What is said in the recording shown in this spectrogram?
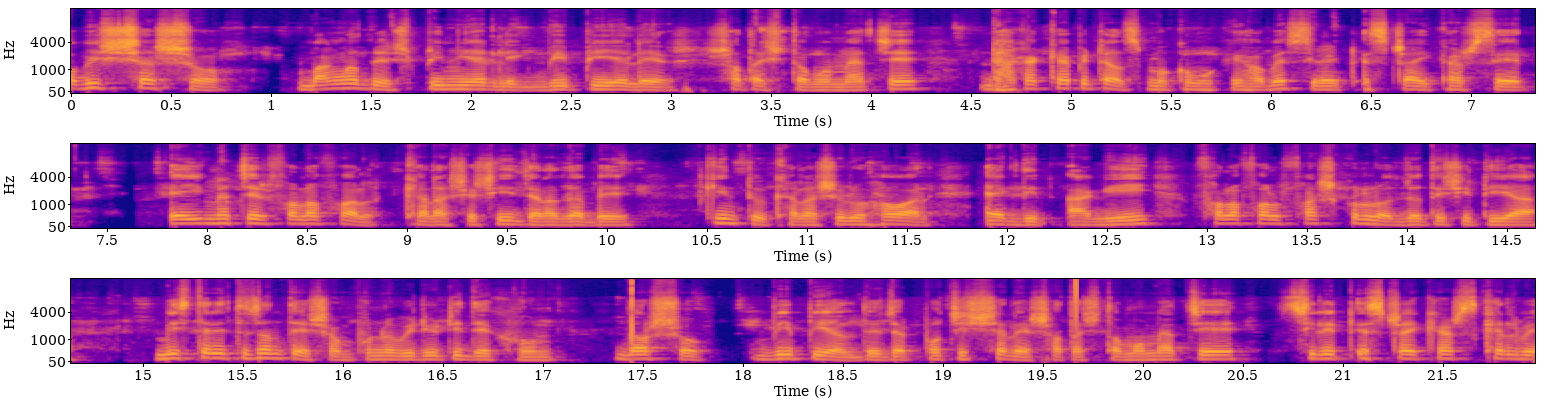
অবিশ্বাস্য বাংলাদেশ প্রিমিয়ার লিগ বিপিএল এর সাতাশতম ম্যাচে ঢাকা ক্যাপিটালস মুখোমুখি হবে সিলেট স্ট্রাইকার্সের। এই ম্যাচের ফলাফল খেলা শেষেই জানা যাবে, কিন্তু খেলা শুরু হওয়ার একদিন আগেই ফলাফল ফাঁস করল জ্যোতিষী টিয়া। বিস্তারিত জানতে সম্পূর্ণ ভিডিওটি দেখুন। দর্শক, বিপিএল দু হাজার পঁচিশ সালের সাতাশতম ম্যাচে সিলেট স্ট্রাইকার্স খেলবে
